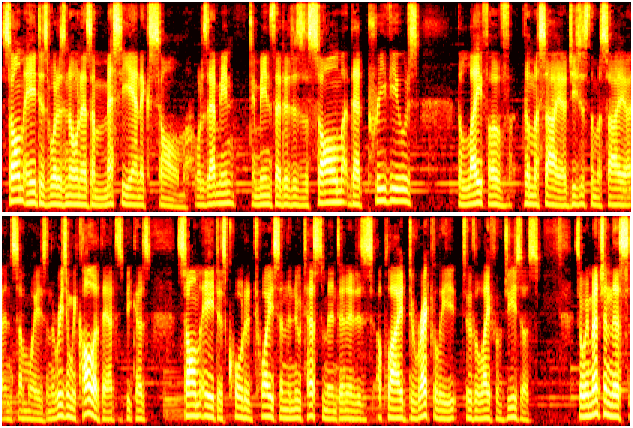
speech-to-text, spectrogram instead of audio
Psalm 8 is what is known as a messianic psalm. What does that mean? It means that it is a psalm that previews the life of the Messiah, Jesus the Messiah, in some ways. And the reason we call it that is because Psalm 8 is quoted twice in the New Testament and it is applied directly to the life of Jesus. So we mentioned this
